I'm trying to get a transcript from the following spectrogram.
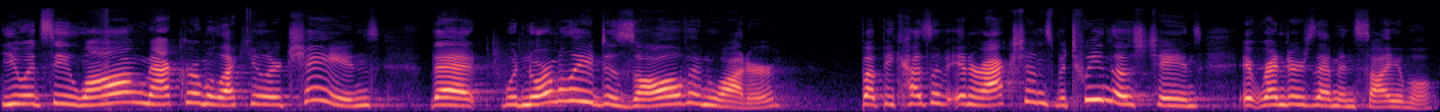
you would see long macromolecular chains that would normally dissolve in water but because of interactions between those chains, it renders them insoluble.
